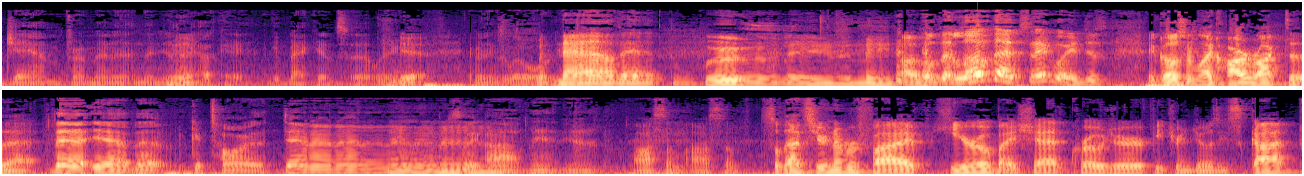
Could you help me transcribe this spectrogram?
jam for a minute, and then you're like, okay, get back into it. Like, Yeah. everything's a little. But organized. now that the world is in me, I love that. Love that segue. It just it goes from like hard rock to that. that yeah, the guitar, the it's like oh man, yeah. Awesome, awesome. So that's your number five, "Hero" by Chad Kroeger featuring Josie Scott.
